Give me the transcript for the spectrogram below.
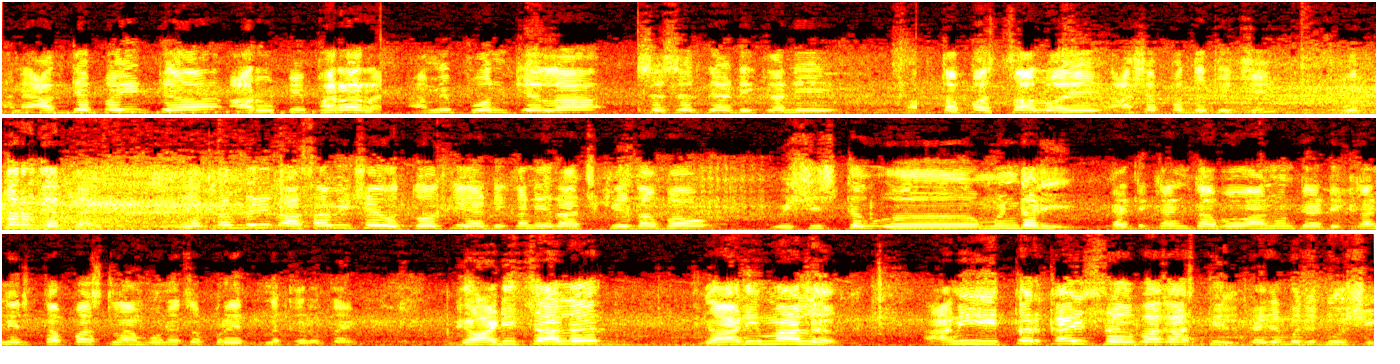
आणि अद्यापही त्या आरोपी फरार आहे. आम्ही फोन केला तसेच त्या ठिकाणी तपास चालू आहे अशा पद्धतीची उत्तर देत आहे एकंदरीत असा विषय होतो की या ठिकाणी राजकीय दबाव विशिष्ट मंडळी या ठिकाणी दबाव आणून त्या ठिकाणी तपास लांबवण्याचा प्रयत्न करत आहे गाडी चालक गाडी मालक आणि इतर काही सहभाग असतील त्याच्यामध्ये दोषी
